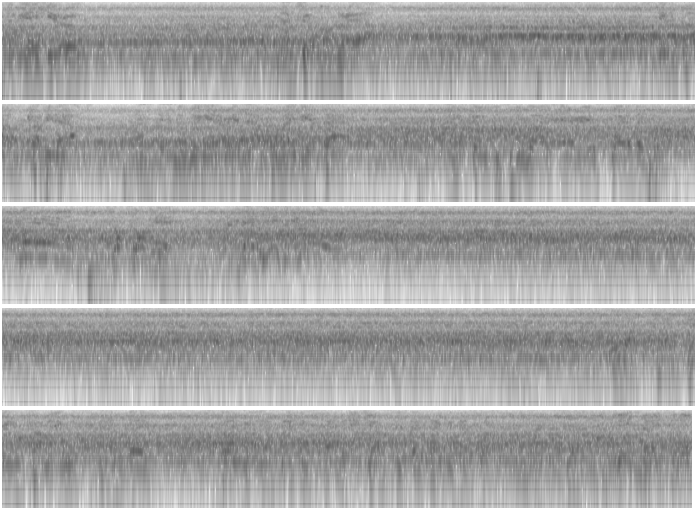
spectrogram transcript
Olivier Giroud. Nacho Monreal. It out, and in the wing area now can maybe attack. Now it goes into the wider areas where they can... Willian! Shot on here. And it's a goal! Well, that has been coming, and they've played well enough making so many chances they've taken this one. It's a dream day for the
